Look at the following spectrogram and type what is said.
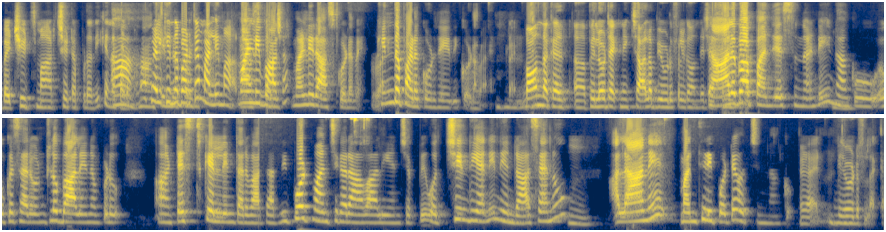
బెడ్షీట్స్ మార్చేటప్పుడు అది కింద పడితే మళ్ళీ మళ్ళీ మళ్ళీ రాసుకోవడమే. కింద పడకూడదు ఏది కూడా. బాగుంది పిలో టెక్నిక్ చాలా బ్యూటిఫుల్గా ఉంది చాలా. బాగా పనిచేస్తుందండి. నాకు ఒకసారి ఒంట్లో బాగాలేనప్పుడు ఆ టెస్ట్కి వెళ్ళిన తర్వాత రిపోర్ట్ మంచిగా రావాలి అని చెప్పి వచ్చింది అని నేను రాశాను. ఉమ్, అలానే మంచి రిపోర్టే వచ్చింది నాకు. బ్యూటిఫుల్ అక్క.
